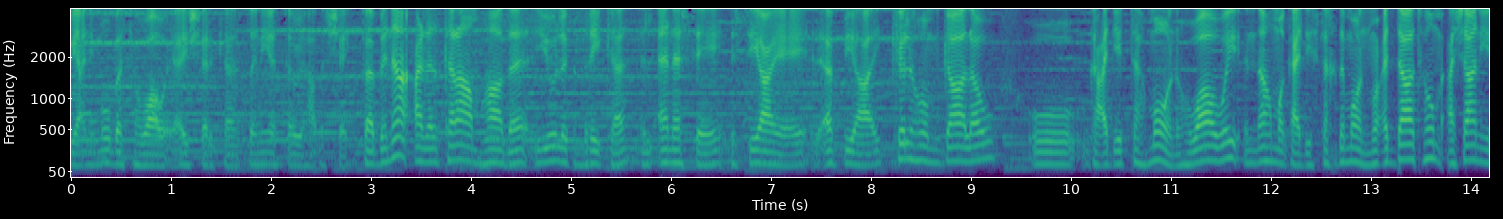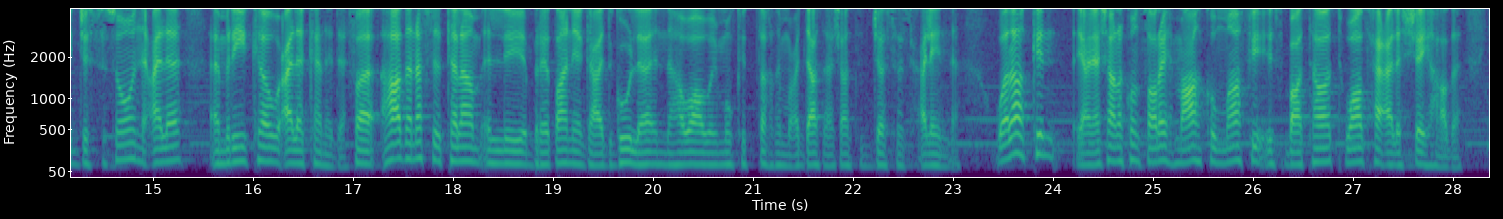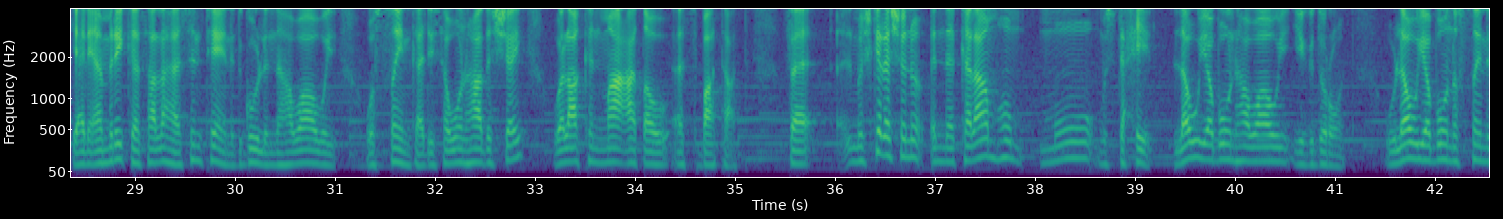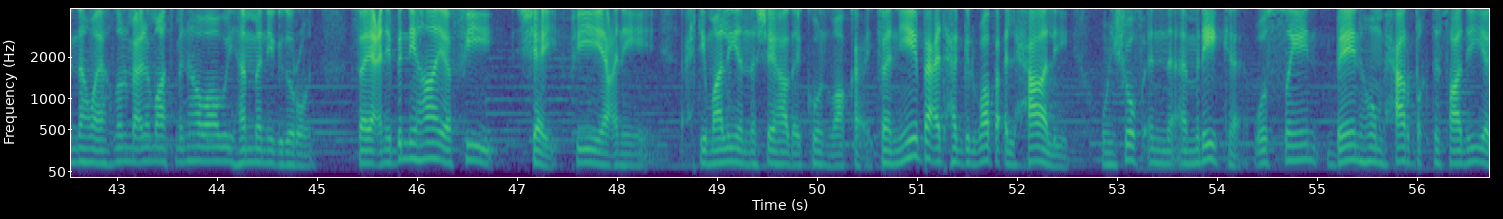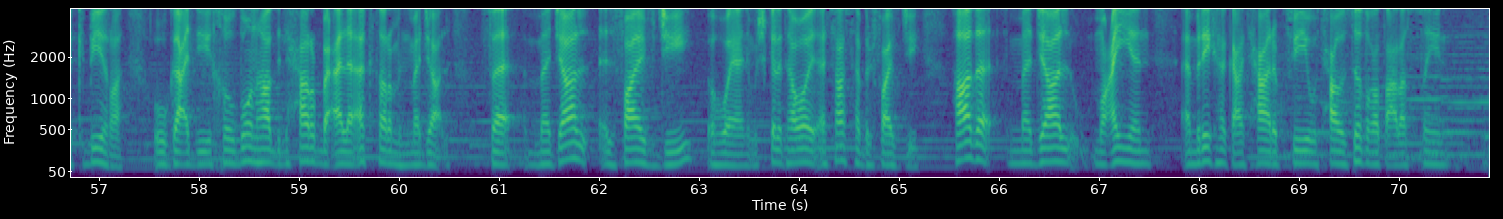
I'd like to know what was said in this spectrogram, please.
يعني مو بس هواوي أي شركة صينية تسوي هذا الشيء. فبناء على الكلام هذا يولك أمريكا ال NSA ال CIA ال FBI كلهم قالوا وقاعد يتهمون هواوي إنهم قاعد يستخدمون معداتهم عشان يتجسسون على أمريكا وعلى كندا. فهذا نفس الكلام اللي بريطانيا قاعد تقوله إن هواوي ممكن تستخدم معداتها عشان تتجسس علينا. ولكن يعني عشان أكون صريح معاكم ما في إثباتات واضحة على الشيء هذا. يعني أمريكا صار لها سنتين تقول إن هواوي والصين قاعد يسوون هذا الشيء ولكن ما عطوا إثباتات. فالمشكلة شنو؟ إن كلامهم مو مستحيل. لو يبون هواوي يقدرون. ولو يبون الصين انهم يأخذون معلومات من هواوي هم يقدرون. فيعني بالنهاية في شيء في يعني احتمالية إن الشيء هذا يكون واقعي. فني بعد حق الوضع الحالي ونشوف إن أمريكا والصين بينهم حرب اقتصادية كبيرة وقاعد يخوضون هذه الحرب على أكثر من مجال. فمجال ال 5 جي هو يعني مشكلة هواوي أساسها بال 5 جي هذا مجال معين أمريكا قاعد تحارب فيه وتحاول تضغط على الصين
